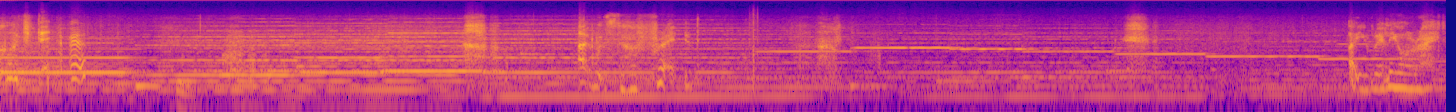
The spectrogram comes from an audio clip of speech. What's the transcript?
Who's there? Hmm. I was so afraid. Are you really all right?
